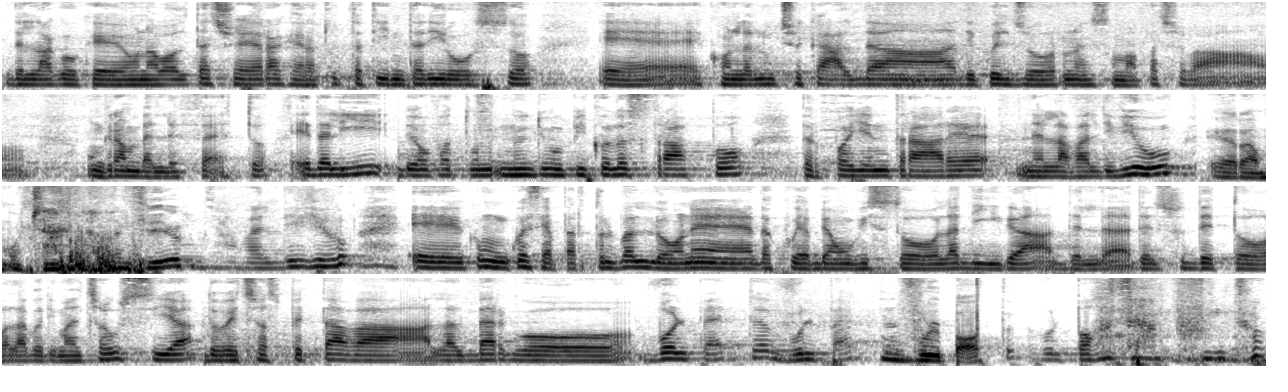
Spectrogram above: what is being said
del lago che una volta c'era, che era tutta tinta di rosso e con la luce calda di quel giorno insomma faceva un gran bel effetto. E da lì abbiamo fatto un, ultimo piccolo strappo per poi entrare nella Val di Viù Eravamo già davanti più. Ciao Val di Viù e comunque si è aperto il vallone da cui abbiamo visto la diga del, del suddetto lago di Malciaussia dove ci aspettava l'albergo Volpet, Vulpet, Vulpot. Vulpot appunto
